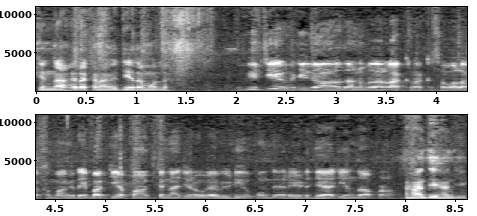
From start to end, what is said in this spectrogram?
ਕਿੰਨਾ ਫਿਰ ਰੱਖਣਾ ਵਿਧੀ ਇਹਦਾ ਮੁੱਲ? ਵੀਰ ਜੀ ਇਹੋ ਜੀ ਗਾਂ ਦਾ ਤੁਹਾਨੂੰ ਪਤਾ ਲੱਖ ਲੱਖ ਸਵਾ ਲੱਖ ਮੰਗਦੇ। ਬਾਕੀ ਆਪਾਂ ਕਿੰਨਾ ਚਿਰ ਹੋ ਗਿਆ ਵੀਡੀਓ ਪਾਉਂਦੇ ਆ ਰੇਟ ਜਾਇਜ਼ ਹੀ ਹੁੰਦਾ ਆਪਣਾ। ਹਾਂਜੀ ਹਾਂਜੀ।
